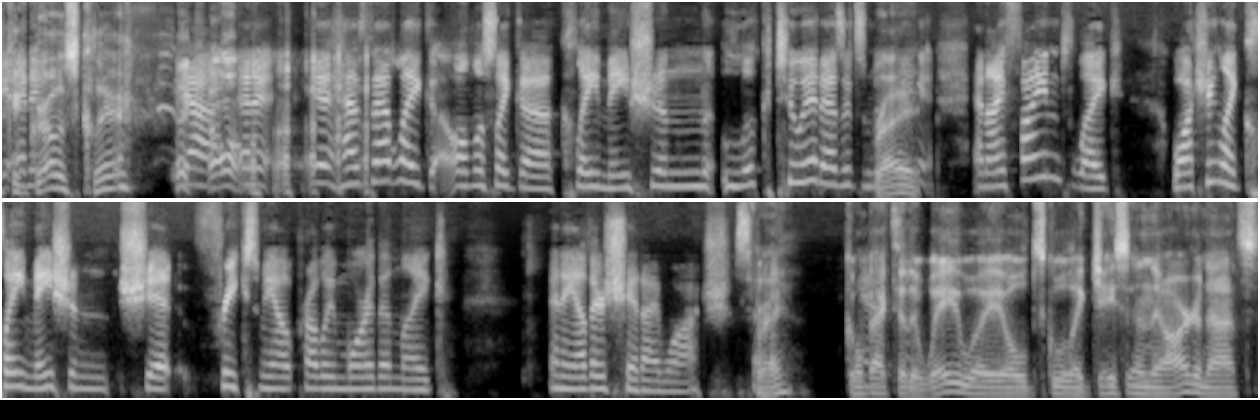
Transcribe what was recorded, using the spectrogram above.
fucking and it- gross, Claire. yeah, and it, it has that like almost like a claymation look to it as it's moving. Right. And I find like watching like claymation shit freaks me out probably more than like any other shit I watch. So right? Going Yeah, back to the way, way old school, like Jason and the Argonauts.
